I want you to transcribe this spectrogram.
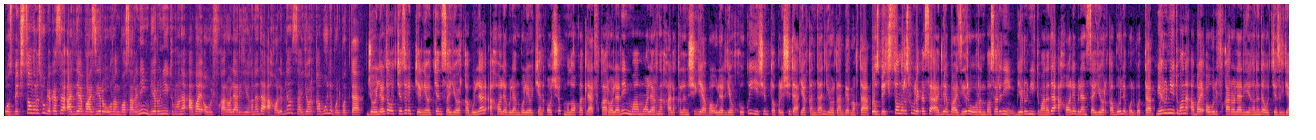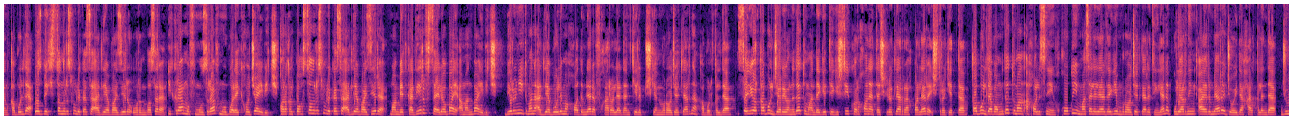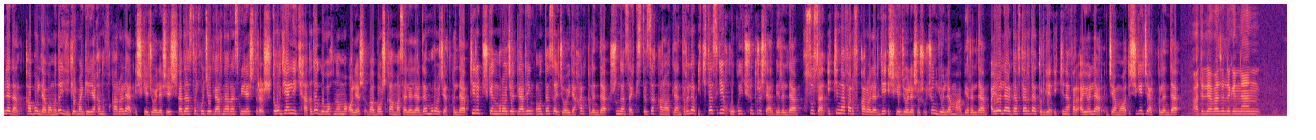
O'zbekiston respublikasi adliya vaziri o'rinbosarining beruniy tumani abay ovul fuqarolar yig'inida aholi bilan sayyor qabuli bo'lib o'tdi. Joylarda o'tkazilib kelinayotgan sayyor qabullar aholi bilan bo'layotgan ochiq muloqotlar fuqarolarning muammolarini hal qilinishiga va ularga huquqiy yechim topilishida yaqindan yordam bermoqda. O'zbekiston respublikasi adliya vaziri o'rinbosarining beruniy tumanida aholi bilan sayyor qabuli bo'lib o'tdi. Beruniy tumani abay ovul fuqarolar yig'inida o'tkazilgan qabulda o'zbekiston respublikasi adliya vaziri o'rinbosari ikramov muzraf muborakxo'jayevich qoraqalpog'iston respublikasi adliya vaziri mambet kadirov saylovbay amanbayevich beruniy tumani adliya bo'limi xodimlari fuqarolardan kelib tushgan murojaatlarni qabul qildi. Sayyor qabul jarayonida tumandagi tegishli korxona tashkilotlar rahbarlari ishtirok etdi. Qabul davomida tuman aholisining huquqiy masalalardagi murojaatlari tinglanib ularning ayrimlari joyida hal qilindi. Jumladan qabul davomida yigirmaga yaqin fuqarolar ishga joylashish kadastr hujjatlarini rasmiylashtirish tug'ilganlik haqida guvohnoma olish va boshqa masalalar masalalarda murojaat qildi. Kelib tushgan murojaatlarning o'ntasi joyida hal qilindi. Shundan sakkiztasi qanoatlantirilib ikkitasiga huquqiy tushuntirishlar berildi. Xususan ikki nafar fuqarolarga ishga joylashish uchun yo'llanma berildi. Ayollar daftarida turgan ikki nafar ayollar jamoat ishiga jalb qilindi. Adliya vazirligidan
